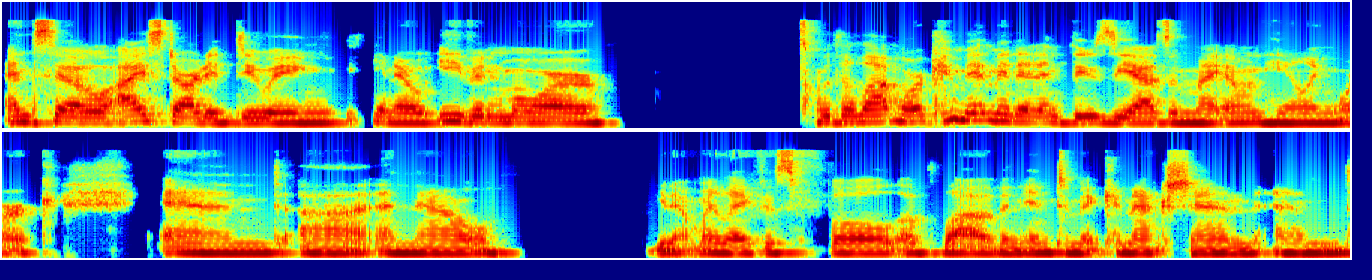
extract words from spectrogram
And so I started doing, you know, even more with a lot more commitment and enthusiasm my own healing work. And uh and now you know my life is full of love and intimate connection and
